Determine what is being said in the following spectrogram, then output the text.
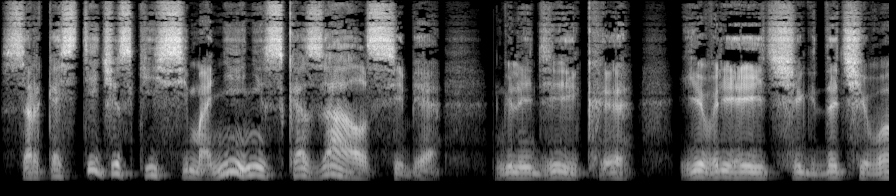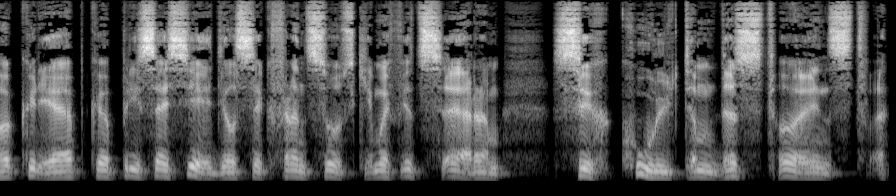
Саркастический Симонини сказал себе «Гляди-ка, еврейчик до чего крепко присоседился к французским офицерам с их культом достоинства,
